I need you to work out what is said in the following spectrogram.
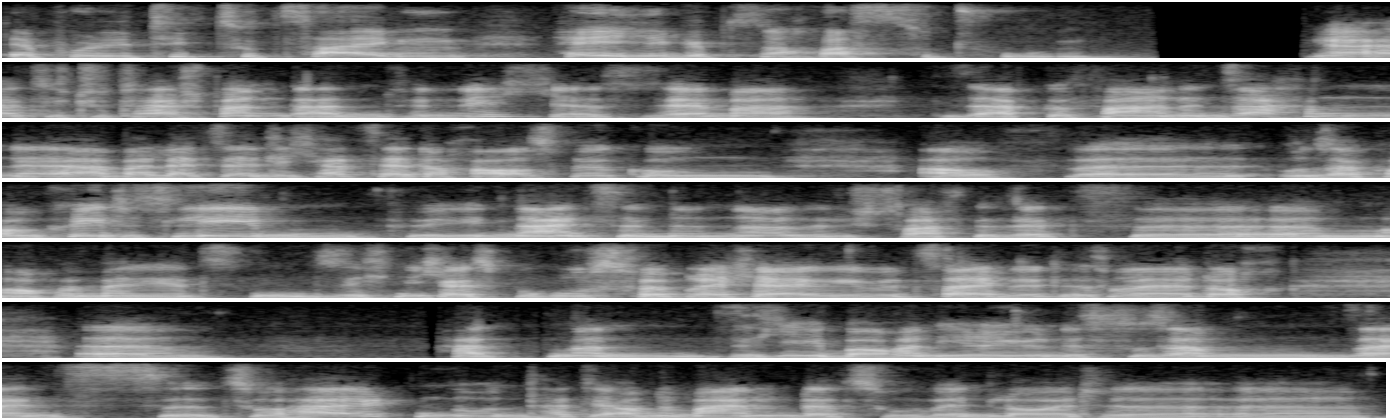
der Politik zu zeigen, hey, hier gibt es noch was zu tun. Ja, hört sich total spannend an, finde ich. Es ist ja immer diese abgefahrenen Sachen, aber letztendlich hat es ja doch Auswirkungen auf äh, unser konkretes Leben für jeden Einzelnen. Ne? Also die Strafgesetze, ähm, auch wenn man jetzt sich nicht als Berufsverbrecher irgendwie bezeichnet, ist man ja doch, äh, hat man sich eben auch an die Regeln des Zusammenseins äh, zu halten und hat ja auch eine Meinung dazu, wenn Leute äh,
